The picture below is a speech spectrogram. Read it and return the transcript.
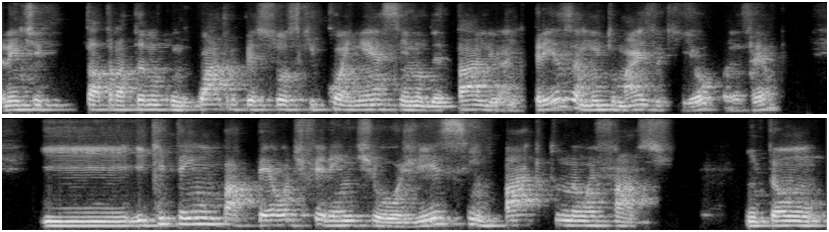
a gente está tratando com quatro pessoas que conhecem no detalhe a empresa, muito mais do que eu, por exemplo, e, e que tem um papel diferente hoje. Esse impacto não é fácil. Então,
